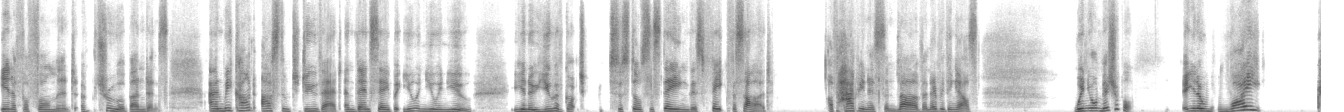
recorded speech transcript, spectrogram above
in a fulfillment of true abundance. And we can't ask them to do that and then say, but you and you and you, you know, you have got to still sustain this fake facade of happiness and love and everything else when you're miserable. You know, why?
